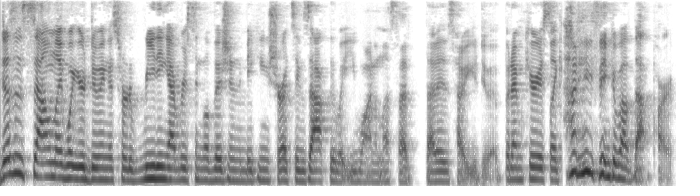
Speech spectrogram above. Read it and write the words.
it doesn't sound like what you're doing is sort of reading every single vision and making sure it's exactly what you want unless that that is how you do it but i'm curious like how do you think about that part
